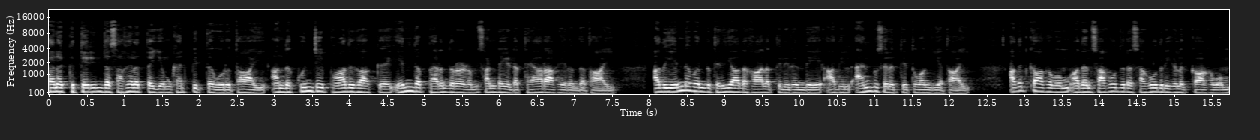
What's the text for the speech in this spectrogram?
தனக்கு தெரிந்த சகலத்தையும் கற்பித்த ஒரு தாய் அந்த குஞ்சை பாதுகாக்க எந்த பரந்துடனும் சண்டையிட தயாராக இருந்த தாய். அது என்னவென்று தெரியாத காலத்திலிருந்தே அதில் அன்பு செலுத்தி துவங்கிய தாய். அதற்காகவும் அதன் சகோதர சகோதரிகளுக்காகவும்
